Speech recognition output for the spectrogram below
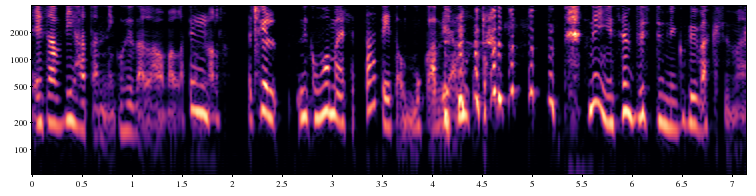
Ei saa vihata niin kuin hyvällä omalla niin. tunnolla. Et kyllä niin kuin homeiset tatit on mukavia, mutta Niin, sen pystyy niin kuin hyväksymään.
